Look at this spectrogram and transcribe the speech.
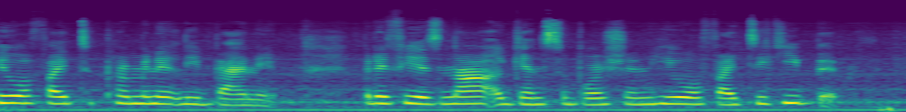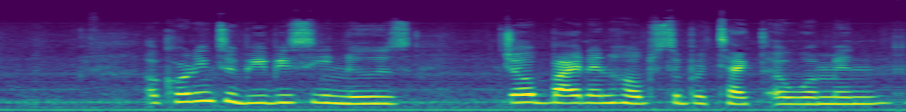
he will fight to permanently ban it. But if he is not against abortion, he will fight to keep it. According to BBC News, Joe Biden hopes to protect a woman's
